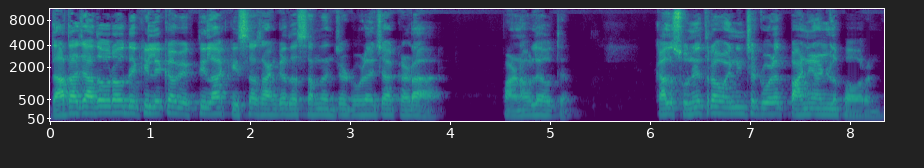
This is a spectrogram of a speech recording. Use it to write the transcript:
दादा जाधवराव देखील एका व्यक्तीला किस्सा सांगत असताना त्यांच्या डोळ्याच्या कडा पाणावल्या होत्या. काल सुनेत्रा वहिनींच्या डोळ्यात पाणी आणलं पवारांनी.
